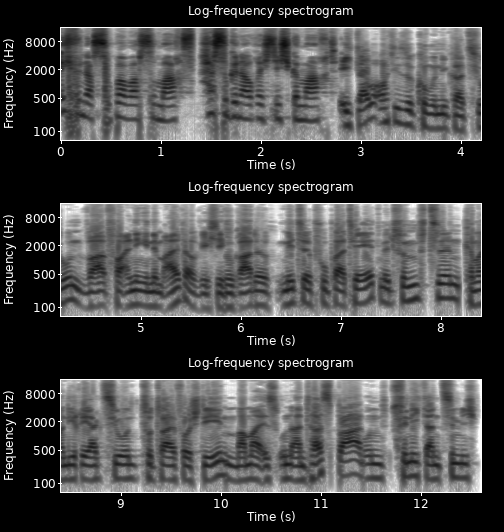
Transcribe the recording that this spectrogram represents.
ich finde das super, was du machst. Hast du genau richtig gemacht. Ich glaube auch diese Kommunikation war vor allen Dingen in dem Alter wichtig. So gerade Mitte Pubertät mit 15 kann man die Reaktion total verstehen. Mama ist unantastbar und finde ich dann ziemlich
